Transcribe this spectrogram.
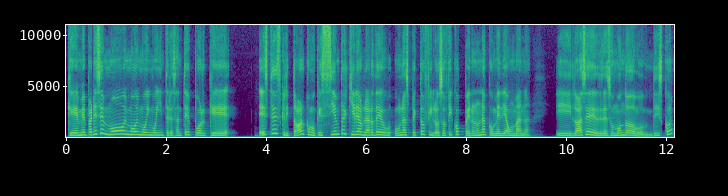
que me parece muy, muy, muy, muy interesante porque este escritor como que siempre quiere hablar de un aspecto filosófico, pero en una comedia humana. Y lo hace desde su mundo disco,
